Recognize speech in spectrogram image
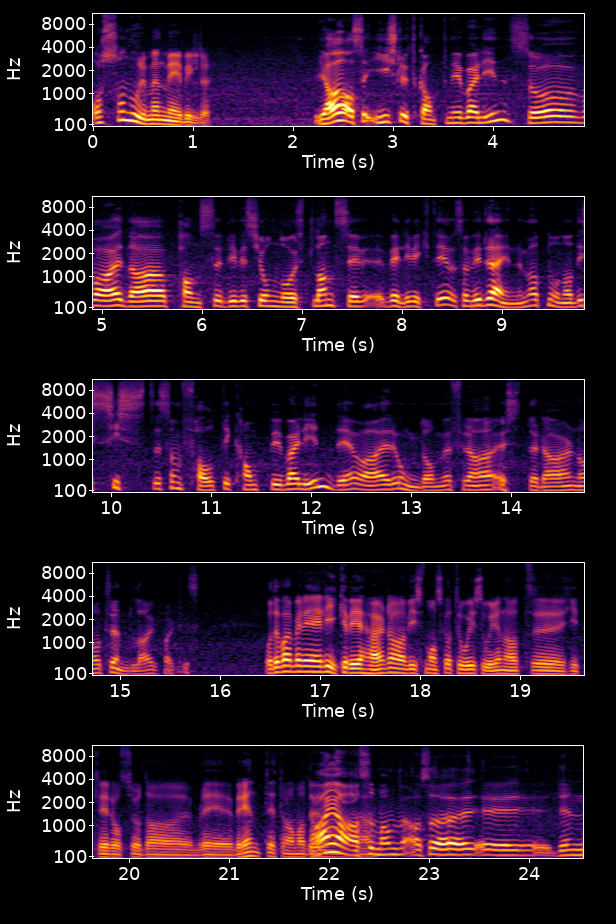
også nordmenn med i bildet. Ja, altså I sluttkampen i Berlin så var da Panserdivisjon Nordland veldig viktig. Så vi regner med at noen av de siste som falt i kamp i Berlin, det var ungdommer fra Østerdalen og Trøndelag, faktisk. Og det var vel like ved her, da, hvis man skal tro historien, at eh, Hitler også da ble brent etter han var død? Ja, ja. Altså, man, altså eh, den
